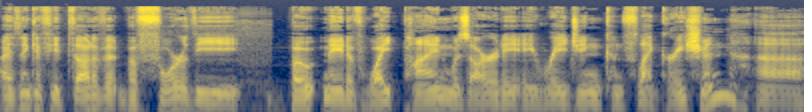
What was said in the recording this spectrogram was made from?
I think if he'd thought of it before the boat made of white pine was already a raging conflagration, uh,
